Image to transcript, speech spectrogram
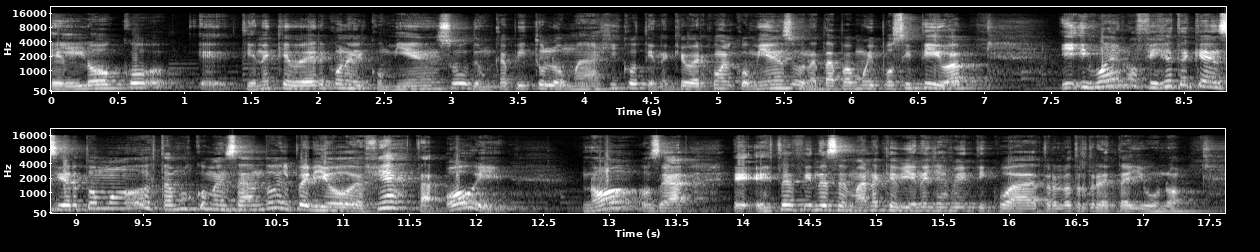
El loco eh, tiene que ver con el comienzo de un capítulo mágico, tiene que ver con el comienzo de una etapa muy positiva. Y, y bueno, fíjate que en cierto modo estamos comenzando el periodo de fiesta hoy, ¿no? O sea, este fin de semana que viene ya es 24, el otro 31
